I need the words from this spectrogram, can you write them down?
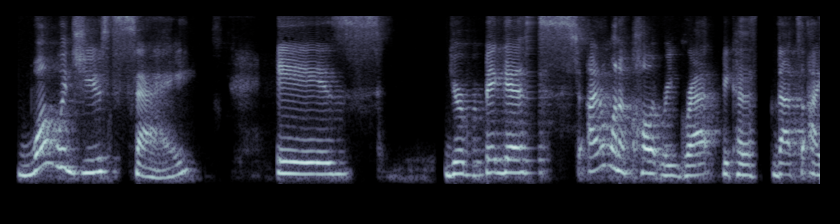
What would you say is your biggest i don't want to call it regret because that's i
